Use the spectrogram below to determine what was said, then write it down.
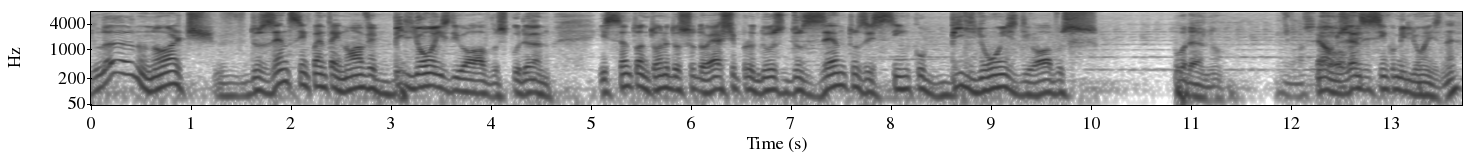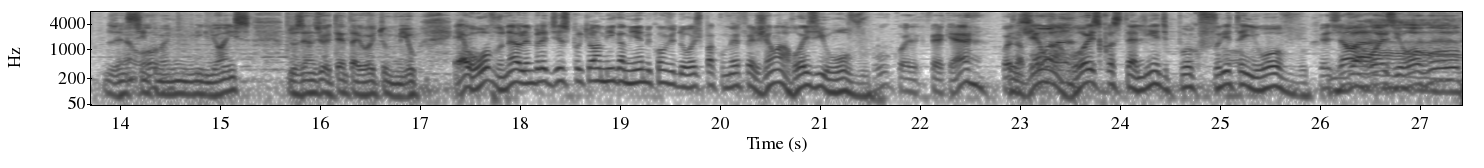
lá no norte, 259 bilhões de ovos por ano. E Santo Antônio do Sudoeste produz 205 bilhões de ovos por ano. Não, 205 milhões, né? 205 ovo, hein? milhões, 288 mil. É ovo, né? Eu lembrei disso porque uma amiga minha me convidou hoje para comer feijão, arroz e ovo. Uh, coisa que é? Coisa feijão, boa, né? arroz, costelinha de porco frita e ovo. Feijão, Bah. arroz e ovo,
